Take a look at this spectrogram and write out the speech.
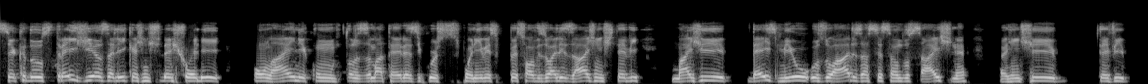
cerca dos três dias ali que a gente deixou ele online, com todas as matérias e cursos disponíveis para o pessoal visualizar, a gente teve mais de 10 mil usuários acessando o site, né? A gente teve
